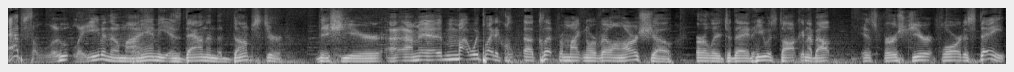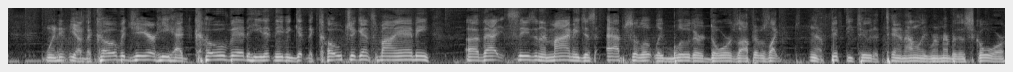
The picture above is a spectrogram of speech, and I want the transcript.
Absolutely. Even though Miami is down in the dumpster this year, I, I mean, we played a, cl- a clip from Mike Norvell on our show earlier today, and he was talking about his first year at Florida State. When he, you know the COVID year, he had COVID. He didn't even get the coach against Miami uh, that season, and Miami just absolutely blew their doors off. It was like you know fifty-two to ten. I don't even remember the score,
